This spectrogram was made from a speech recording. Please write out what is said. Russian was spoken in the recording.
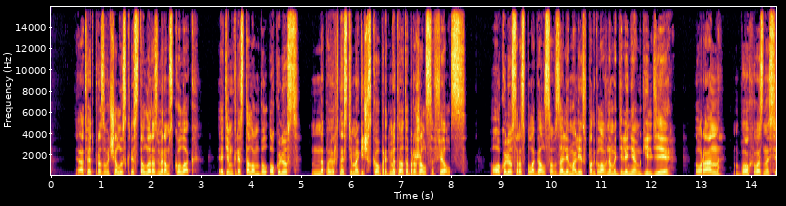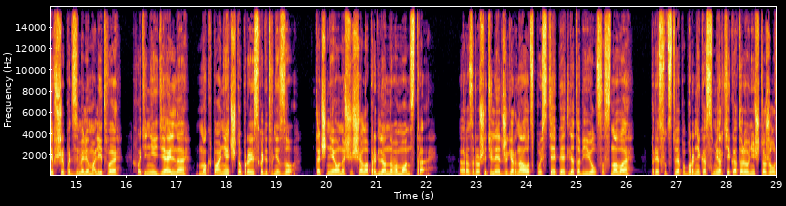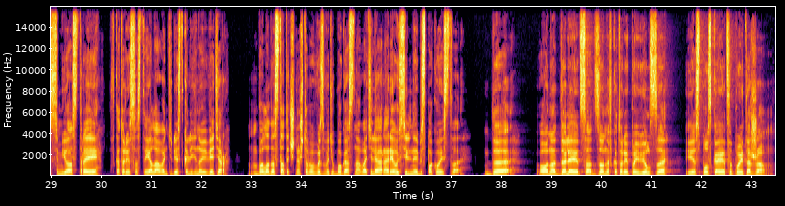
Ответ прозвучал из кристалла размером с кулак. Этим кристаллом был Окулюс. На поверхности магического предмета отображался Фелс. Окулюс располагался в зале молитв под главным отделением гильдии. Уран, бог, возносивший подземелье молитвы, хоть и не идеально, мог понять, что происходит внизу. Точнее, он ощущал определенного монстра. Разрушительный Джиггернаут спустя пять лет объявился снова. Присутствие поборника смерти, который уничтожил семью Астреи, в которой состояла авантюристка Ледяной Ветер, было достаточно, чтобы вызвать у бога-основателя Арарио сильное беспокойство. «Да, он отдаляется от зоны, в которой появился, и спускается по этажам».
